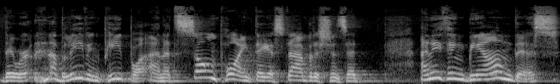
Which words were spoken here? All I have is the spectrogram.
they were a believing people, and at some point they established and said, anything beyond this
